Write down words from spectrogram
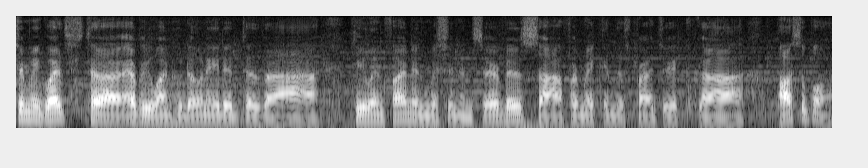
Chi-miigwech to everyone who donated to the Healing Fund and Mission and Service uh, for making this project uh, possible.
